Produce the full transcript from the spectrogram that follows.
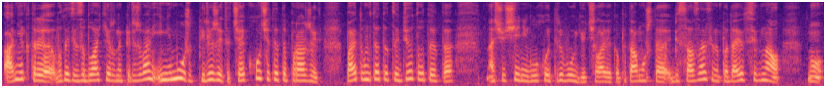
а некоторые вот эти заблокированные переживания и не может пережить. Человек хочет это прожить. Поэтому вот этот идет вот это ощущение глухой тревоги у человека, потому что бессознательно подает сигнал, ну,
